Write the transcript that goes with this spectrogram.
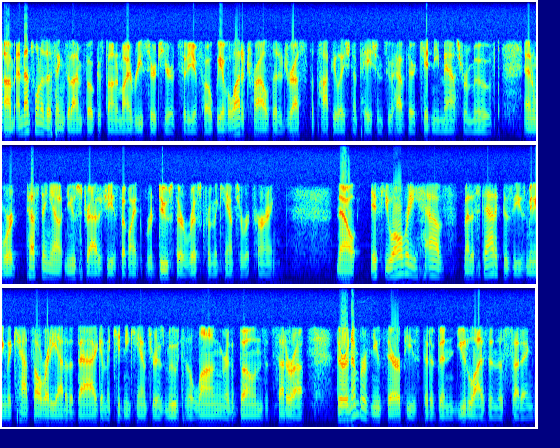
Um, and that's one of the things that I'm focused on in my research here at City of Hope. We have a lot of trials that address the population of patients who have their kidney mass removed, and we're testing out new strategies that might reduce their risk from the cancer recurring. Now, if you already have metastatic disease, meaning the cat's already out of the bag and the kidney cancer has moved to the lung or the bones, etc., there are a number of new therapies that have been utilized in this setting.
